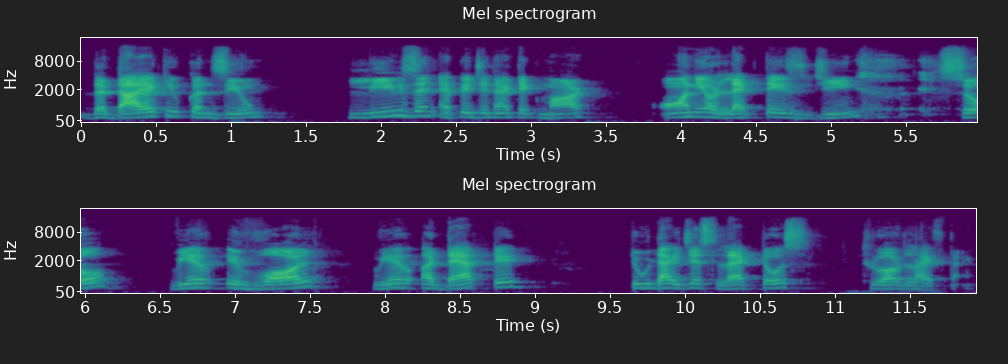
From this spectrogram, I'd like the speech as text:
the diet you consume leaves an epigenetic mark on your lactase gene. So we have evolved, we have adapted to digest lactose throughout lifetime.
